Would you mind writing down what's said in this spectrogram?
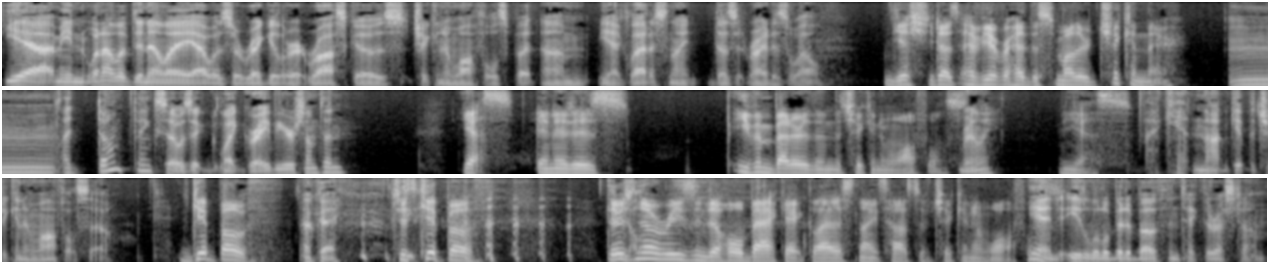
Yeah, I mean, when I lived in LA, I was a regular at Roscoe's Chicken and Waffles, but um, yeah, Gladys Knight does it right as well. Yes, she does. Have you ever had the smothered chicken there? Mm, I don't think so. Is it like gravy or something? Yes, and it is even better than the chicken and waffles. Really? Yes. I can't not get the chicken and waffles, though. Get both. Okay. Just get both. There's no reason to hold back at Gladys Knight's House of Chicken and Waffles. yeah, and eat a little bit of both and take the rest home,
